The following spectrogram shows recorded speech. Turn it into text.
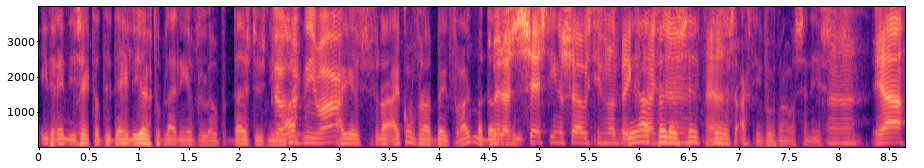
Iedereen die zegt dat hij de hele jeugdopleiding heeft gelopen, dat is dus niet Dat is waar. ook niet waar. Hij, heeft vanuit, hij komt vanuit Beek vooruit, maar dat is 2016 of zo is die van het Beek ja, vanuit, 2017, eh, 2018 volgens mij was zijn eerste. ja. Eh,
